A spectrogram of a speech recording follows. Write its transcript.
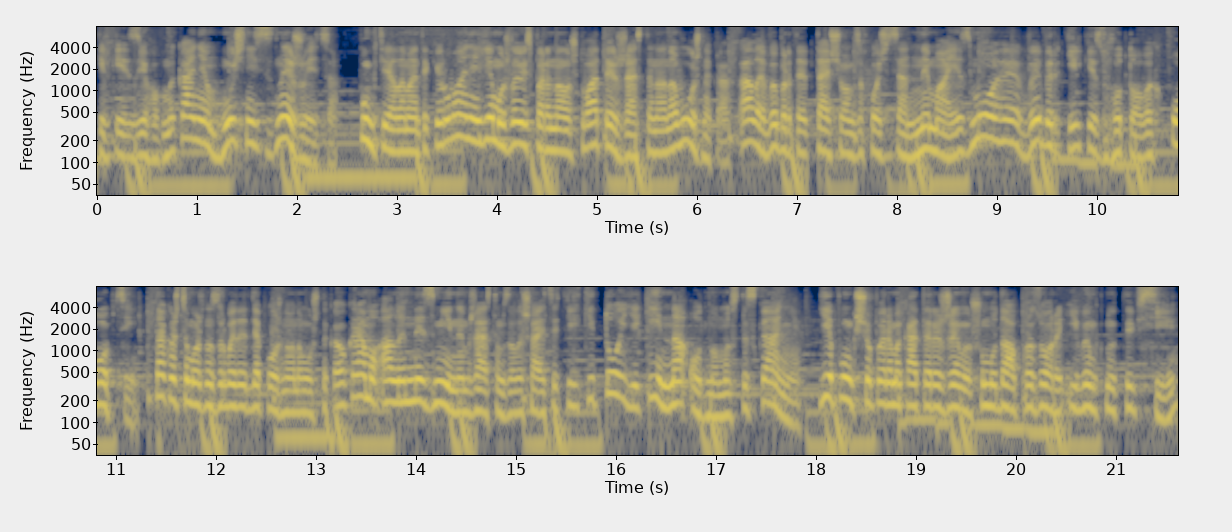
тільки з його вмиканням гучність знижується. В пункті елементи керування є можливість переналаштувати жести на навушниках, але вибрати те, що вам захочеться, немає змоги, вибір тільки з готових опцій. Також це можна зробити для кожного навушника окремо, але незмінним жестом залишається тільки той, який на одному стисканні. Є пункт, що перемикати режими шумодав прозорий і вимкнути всі.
